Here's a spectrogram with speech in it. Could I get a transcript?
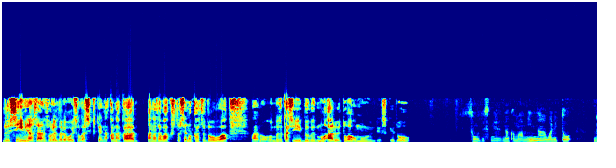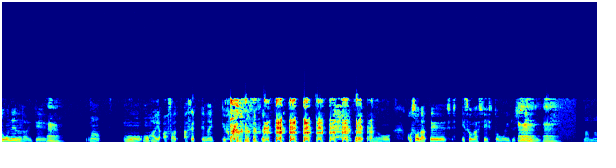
るし、皆さんそれぞれお忙しくて、なかなかアナザーワークスとしての活動は、あの、難しい部分もあるとは思うんですけど、そうですね。なんかまあみんな割と同年代で、うん。まあもうもはやあさ焦ってないっていうか、ね、あの、子育て忙しい人もいるし、うん、うん、まあまあ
